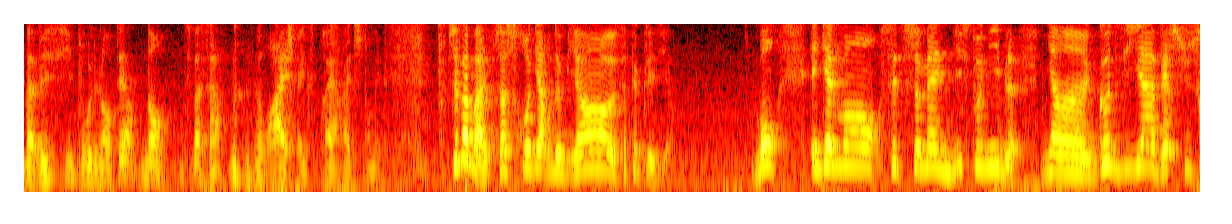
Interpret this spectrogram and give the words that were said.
ma vessie pour une lanterne. Non, c'est pas ça Ouais, je fais exprès, arrête, je mets. C'est pas mal, ça se regarde bien, ça fait plaisir. Bon, également cette semaine disponible, il y a un Godzilla vs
